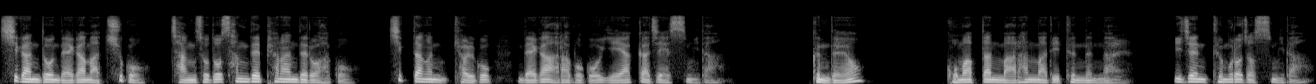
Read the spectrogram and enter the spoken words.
시간도 내가 맞추고 장소도 상대 편한 대로 하고 식당은 결국 내가 알아보고 예약까지 했습니다. 근데요? 고맙단 말 한마디 듣는 날, 이젠 드물어졌습니다.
